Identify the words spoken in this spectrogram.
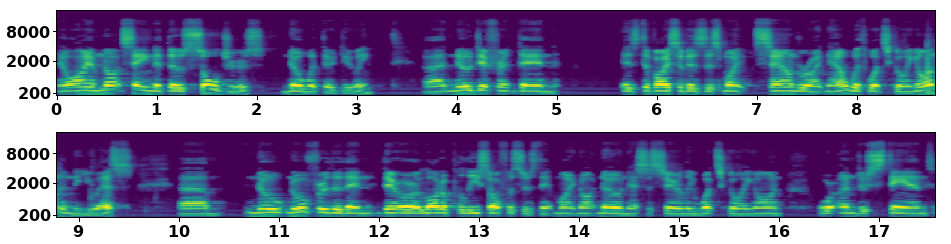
Now, I am not saying that those soldiers know what they're doing. Uh, no different than as divisive as this might sound right now with what's going on in the U.S. Um, no no further than there are a lot of police officers that might not know necessarily what's going on or understand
